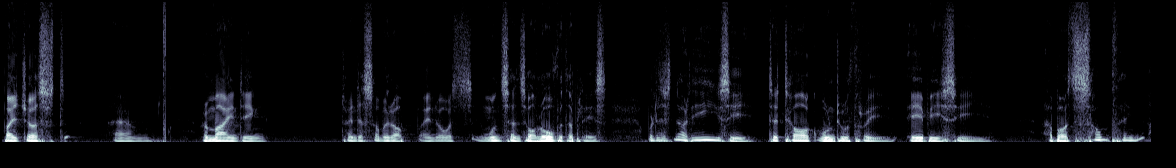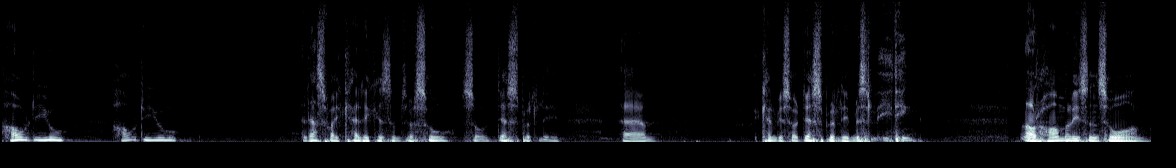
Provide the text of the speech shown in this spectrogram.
by just um, reminding, trying to sum it up. I know it's in one sense all over the place, but it's not easy to talk one, two, three, ABC about something. How do you, how do you, and that's why catechisms are so, so desperately, um, can be so desperately misleading Our homilies and so on.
